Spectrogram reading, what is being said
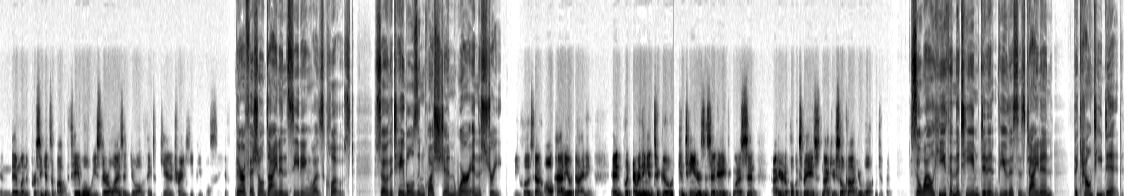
And then when the person gets up off the table, we sterilize it and do all the things we can to try and keep people safe. Their official dine in seating was closed. So the tables in question were in the street. We closed down all patio dining and put everything into go containers and said, hey, if you want to sit out here in a public space, knock yourself out. You're welcome to it. So while Heath and the team didn't view this as dine in, the county did.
